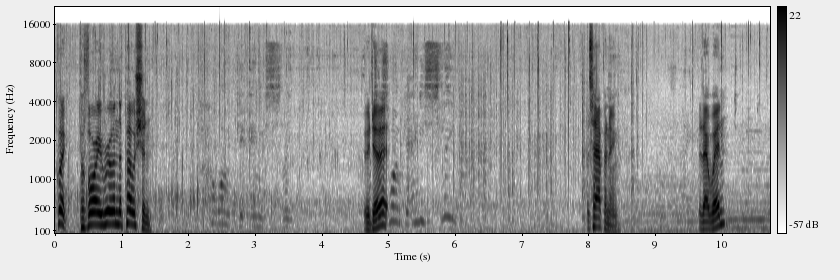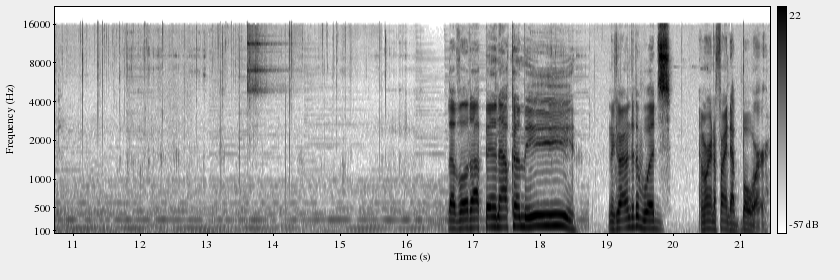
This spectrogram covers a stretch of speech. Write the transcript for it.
Quick, before I ruin the potion. I won't get any sleep. Do we do it? won't get any sleep. What's happening? Did I win? Leveled up in alchemy. I'm gonna go out into the woods and we're gonna find a boar.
